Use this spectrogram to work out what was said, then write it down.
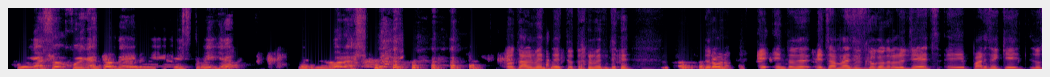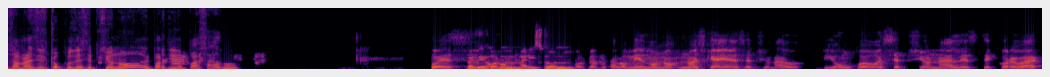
Juegazo, juegazo de estrella, perdedoras. Totalmente, totalmente. Pero bueno, eh, entonces el San Francisco contra los Jets, eh, parece que los San Francisco pues decepcionó el partido pasado. Pues volvemos, a lo mismo, ¿no? No es que haya decepcionado, dio un juego excepcional este coreback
